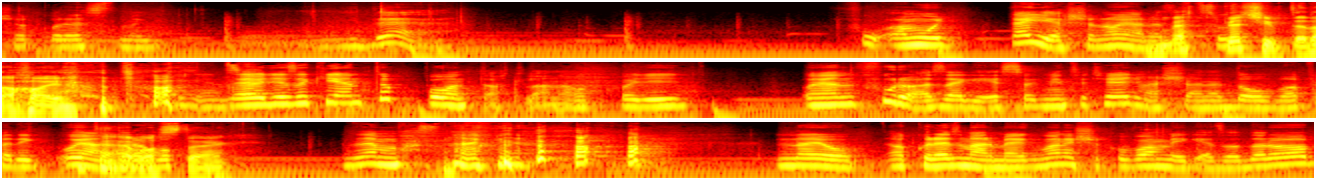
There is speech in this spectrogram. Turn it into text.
és akkor ezt meg ide? Fú, amúgy teljesen olyan ez a Be, cucc. becsípted a hajat. Igen, de hogy ezek ilyen tök pontatlanok, hogy így olyan fura az egész, hogy mint hogyha egymásra lenne dobva, pedig olyan darabok... Elbaszták. Nem baszták. Na jó, akkor ez már megvan, és akkor van még ez a darab,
